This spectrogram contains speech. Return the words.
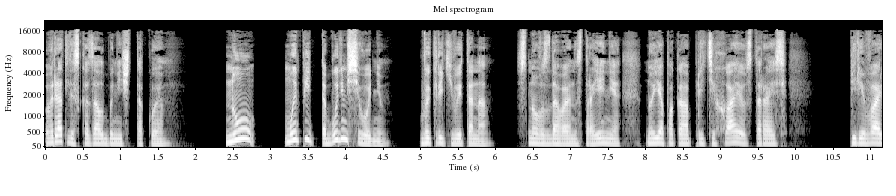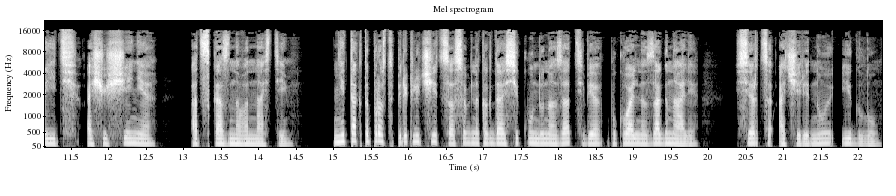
Вряд ли сказал бы нечто такое. «Ну, мы пить-то будем сегодня?» — выкрикивает она, снова сдавая настроение, но я пока притихаю, стараясь переварить ощущения от сказанного Настей. Не так-то просто переключиться, особенно когда секунду назад тебе буквально загнали в сердце очередную иглу.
